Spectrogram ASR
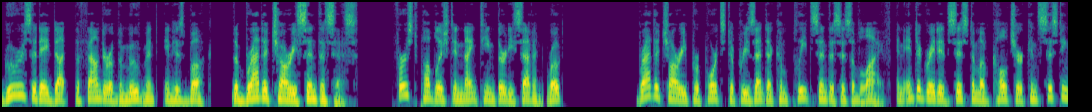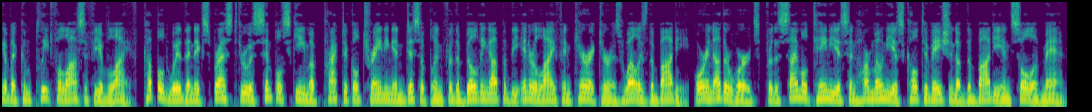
Gurusadai Dutt, the founder of the movement, in his book, The Bratachari Synthesis, first published in 1937, wrote, Bratachari purports to present a complete synthesis of life, an integrated system of culture consisting of a complete philosophy of life, coupled with and expressed through a simple scheme of practical training and discipline for the building up of the inner life and character as well as the body, or in other words, for the simultaneous and harmonious cultivation of the body and soul of man.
